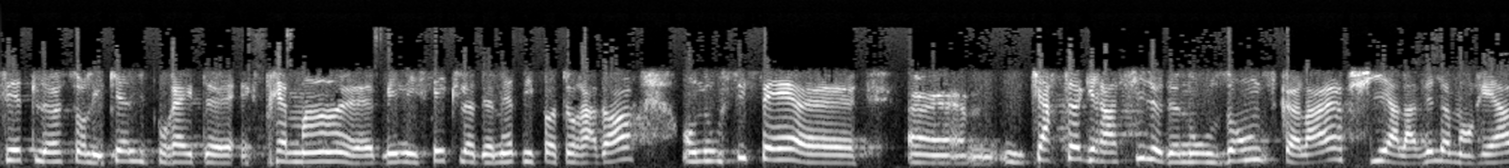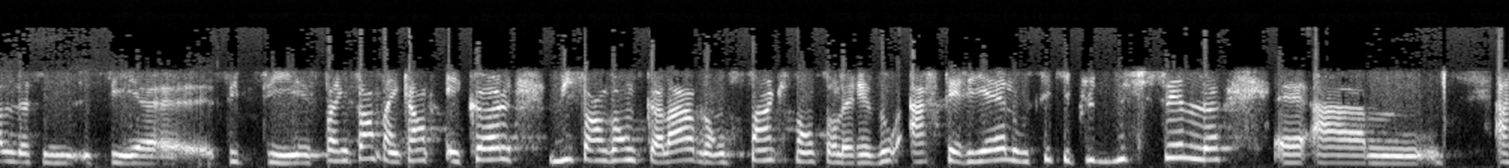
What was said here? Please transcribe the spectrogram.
sites là sur lesquels il pourrait être euh, extrêmement bénéfique là, de mettre des photoradars. On a aussi fait une cartographie là, de nos zones scolaires. Puis à la ville de Montréal, c'est 550 écoles, 800 zones scolaires, dont 100 qui sont sur le réseau artériel aussi, qui est plus difficile à à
